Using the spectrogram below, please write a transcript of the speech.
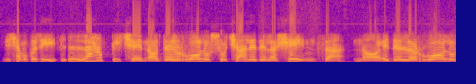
diciamo così, l'apice no, del ruolo sociale della scienza no, e del ruolo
